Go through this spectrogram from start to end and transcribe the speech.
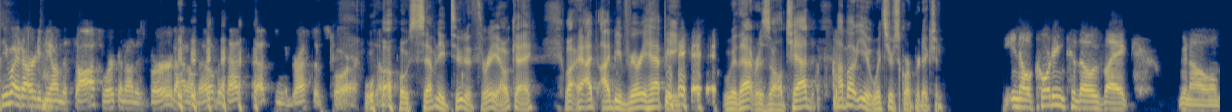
He might already be on the sauce working on his bird. I don't know, but that's that's an aggressive score. So. Whoa, 72 to 3. Okay. Well, I'd, I'd be very happy with that result. Chad, how about you? What's your score prediction? you know, according to those like, you know,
